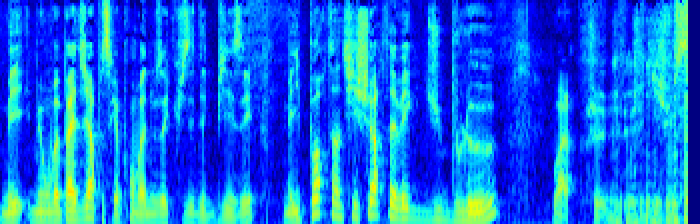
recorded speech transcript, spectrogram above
mais, mais on va pas dire parce qu'après on va nous accuser d'être biaisés. Mais il porte un t-shirt avec du bleu. Voilà, je, je, dis juste.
